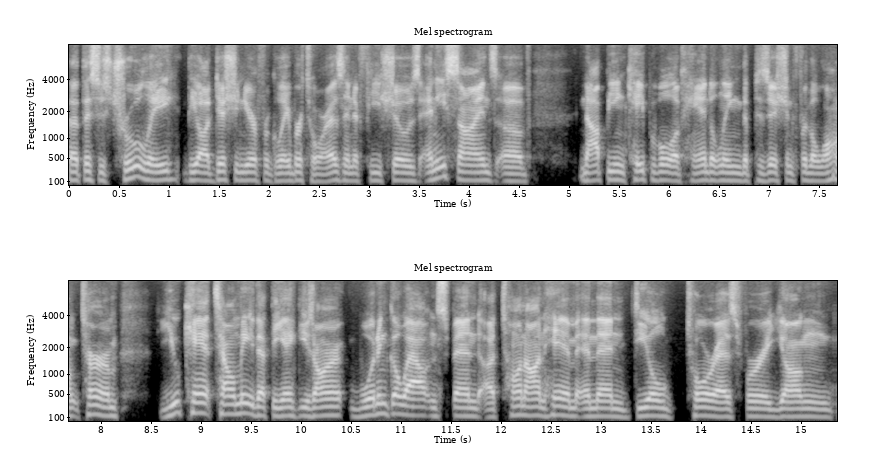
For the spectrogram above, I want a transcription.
that this is truly the audition year for Gleyber Torres. And if he shows any signs of not being capable of handling the position for the long term, you can't tell me that the Yankees aren't wouldn't go out and spend a ton on him and then deal Torres for a young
